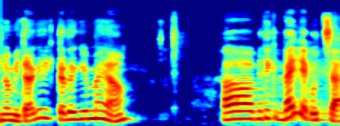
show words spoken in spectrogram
no midagi ikka tegime ja. me tegime väljakutse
